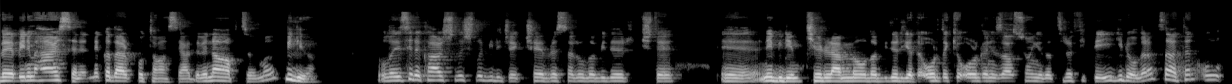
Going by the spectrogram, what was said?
Ve benim her sene ne kadar potansiyelde ve ne yaptığımı biliyor. Dolayısıyla karşılaşılabilecek çevresel olabilir, işte e, ne bileyim kirlenme olabilir ya da oradaki organizasyon ya da trafikle ilgili olarak zaten o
